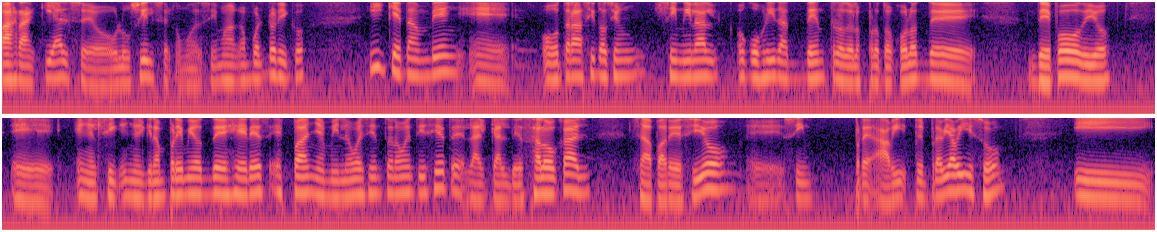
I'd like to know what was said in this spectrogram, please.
para ranquearse o lucirse, como decimos acá en Puerto Rico, y que también eh, otra situación similar ocurrida dentro de los protocolos de, de podio eh, en, el, en el Gran Premio de Jerez, España, en 1997, la alcaldesa local se apareció eh, sin previo aviso y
